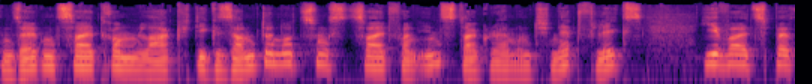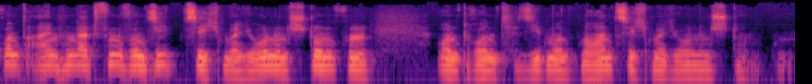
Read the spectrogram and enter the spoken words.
Im selben Zeitraum lag die gesamte Nutzungszeit von Instagram und Netflix jeweils bei rund 175 Millionen Stunden und rund 97 Millionen Stunden.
